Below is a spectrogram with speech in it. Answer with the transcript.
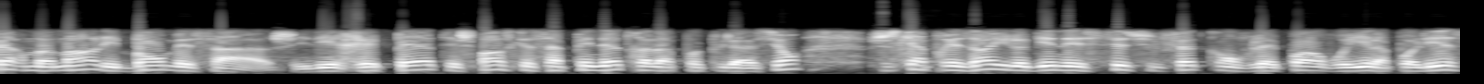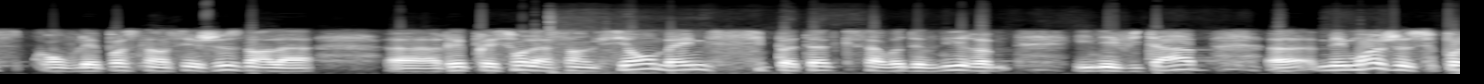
fermement les bons messages. Il les répète et je pense que ça pénètre la population. Jusqu'à présent, il a bien insisté sur le fait qu'on voulait pas envoyer la police, qu'on voulait pas se lancer juste dans la euh, répression, la sanction, même si peut-être que ça va devenir euh, inévitable. Euh, mais moi, je suis pas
